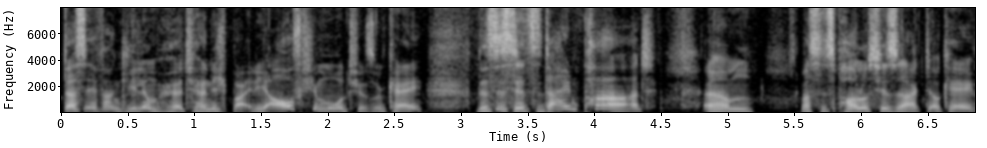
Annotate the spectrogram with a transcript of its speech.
Das Evangelium hört ja nicht bei dir auf, Timotheus, okay? Das ist jetzt dein Part, ähm, was jetzt Paulus hier sagt, okay,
